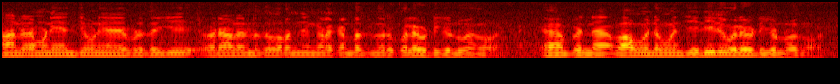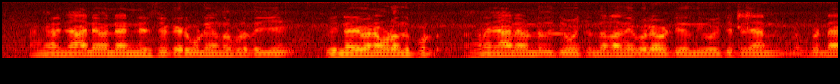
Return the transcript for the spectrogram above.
നാലര മണി അഞ്ചു മണി ആയപ്പോഴത്തേക്ക് ഒരാൾ എന്നത് പറഞ്ഞു നിങ്ങളെ കണ്ടെത്തുന്ന ഒരു കൊല വെട്ടിക്കൊണ്ട് പറഞ്ഞു. പിന്നെ ബാബുവിന്റെ മോൻ ജലീൽ കൊല വെട്ടിക്കൊണ്ട് പറഞ്ഞു. അങ്ങനെ ഞാൻ അവനെ അന്വേഷിച്ച് കരുവണി വന്നപ്പോഴത്തേക്ക് പിന്നെ ഇവൻ അവിടെ നിൽപ്പുണ്ട് അങ്ങനെ ഞാൻ അവന്റെ ചോദിച്ചെന്താണ് നീ കൊല വെട്ടിയെന്ന് ചോദിച്ചിട്ട് ഞാൻ പിന്നെ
